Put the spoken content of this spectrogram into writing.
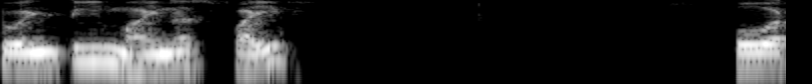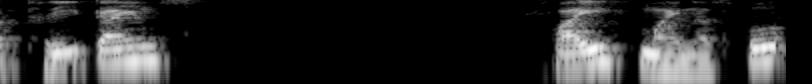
20 minus 5 over 3 times 5 minus 4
